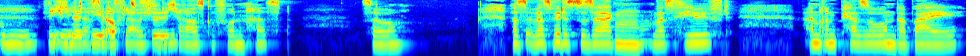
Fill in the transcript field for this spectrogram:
um wichtig, die Energie dass du das, glaube ich, für dich herausgefunden hast. So. Was, was würdest du sagen, was hilft anderen Personen dabei,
